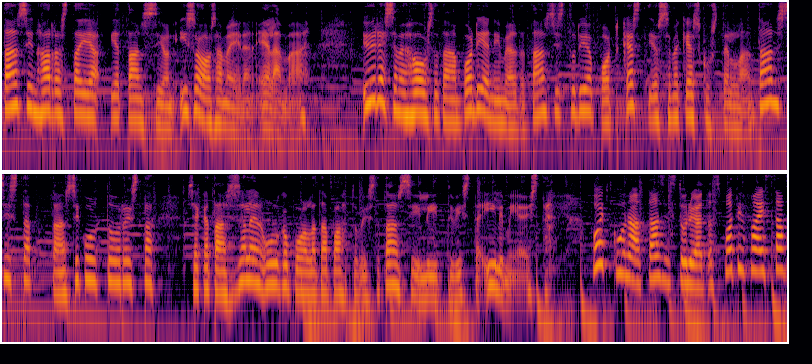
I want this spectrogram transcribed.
tanssin harrastajia ja tanssi on iso osa meidän elämää. Yhdessä me hostataan podia nimeltä Tanssistudio Podcast, jossa me keskustellaan tanssista, tanssikulttuurista sekä tanssisalien ulkopuolella tapahtuvista tanssiin liittyvistä ilmiöistä. Voit kuunnella Tanssistudioita Spotifyssa,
